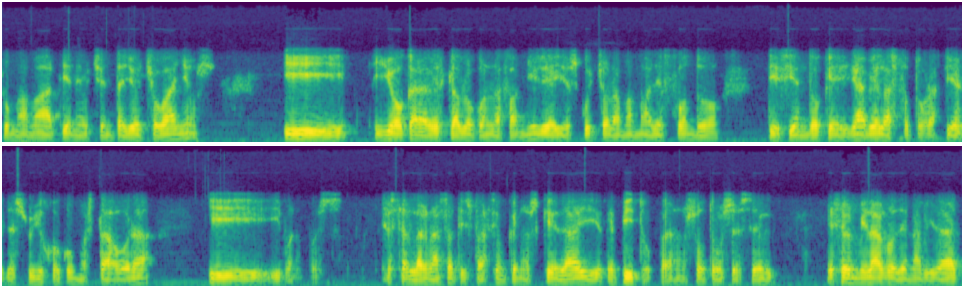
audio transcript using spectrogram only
Su mamá tiene 88 años y, y yo cada vez que hablo con la familia y escucho a la mamá de fondo diciendo que ya ve las fotografías de su hijo como está ahora y, bueno pues esa es la gran satisfacción que nos queda y repito para nosotros es el es el milagro de Navidad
